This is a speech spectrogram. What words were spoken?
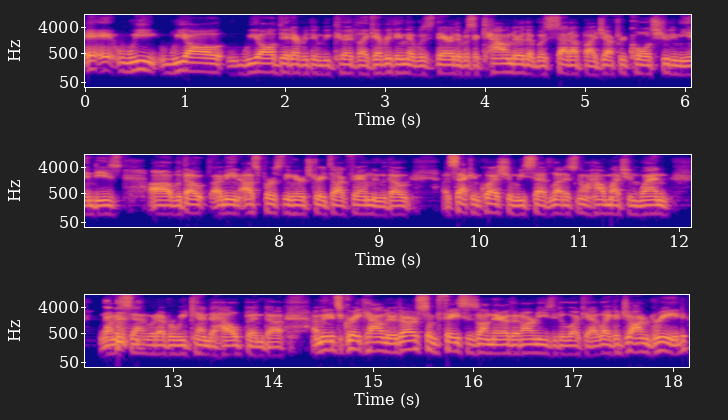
It, it, we we all we all did everything we could. Like everything that was there. There was a calendar that was set up by Jeffrey Cole shooting the Indies. Uh, without, I mean, us personally here at Straight Talk Family, without a second question, we said, let us know how much and when. Want to send whatever we can to help. And uh, I mean, it's a great calendar. There are some faces on there that aren't easy to look at, like a John Greed.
